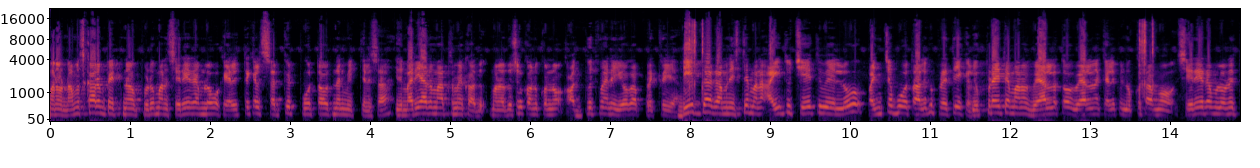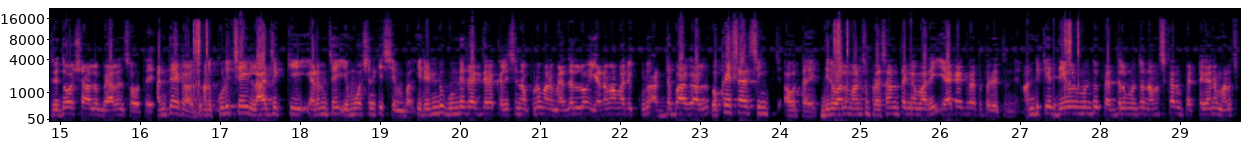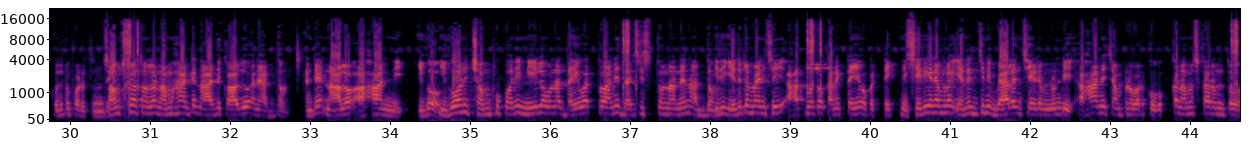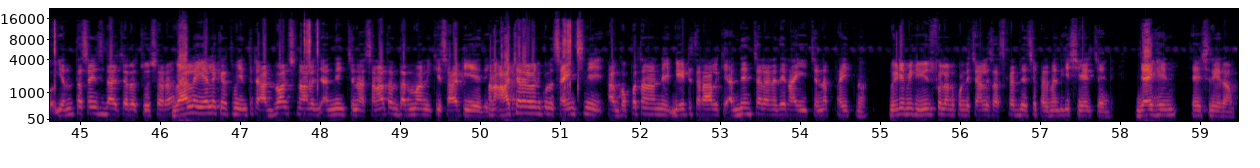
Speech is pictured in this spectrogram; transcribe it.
మనం నమస్కారం పెట్టినప్పుడు మన శరీరంలో ఒక ఎలక్ట్రికల్ సర్క్యూట్ పూర్తవుతుందని మీకు తెలుసా? ఇది మర్యాద మాత్రమే కాదు మన ఋషులు కనుక్కున్న ఒక అద్భుతమైన యోగా ప్రక్రియ. డీప్గా గమనిస్తే మన ఐదు చేతి వేళ్ళు పంచభూతాలకు ప్రతీకలు. ఎప్పుడైతే మనం వేళ్ళతో వేళ్ళను కలిపి నొక్కుతామో శరీరంలోని త్రిదోషాలు బ్యాలెన్స్ అవుతాయి. అంతేకాదు మన కుడి చేయి లాజిక్కి ఎడమ చేయి ఎమోషన్కి సింబల్. ఈ రెండు గుండె దగ్గర కలిసినప్పుడు మన మెదడులో ఎడమ మరియు కుడి అర్ధ భాగాలు ఒకేసారి సింక్ అవుతాయి. దీనివల్ల మనసు ప్రశాంతంగా మరి ఏకాగ్రత పెరుగుతుంది. అందుకే దేవుడి ముందు పెద్దల ముందు నమస్కారం పెట్టగానే మనసు కుదురుపడుతుంది సంస్కృతంలో నమహ అంటే నాది కాదు అని అర్థం. అంటే నాలో అహాన్ని ఇగో ఇగోని చంపుకొని నీలో ఉన్న దైవత్వాన్ని దర్శిస్తున్నానని అర్థం. ఇది ఎదుట మనిషి ఆత్మతో కనెక్ట్ అయ్యే ఒక టెక్నిక్. శరీరంలో ఎనర్జీని బ్యాలెన్స్ చేయడం నుండి అహాన్ని చంపడం వరకు ఒక్క నమస్కారంతో ఎంత సైన్స్ దాచారో చూసారా వేల ఏళ్ళ క్రితం ఇంతటి అడ్వాన్స్ నాలెడ్జ్ అందించిన సనాతన ధర్మానికి సాటి ఏది? మన ఆచారాలు అనుకున్న సైన్స్ని ఆ గొప్పతనాన్ని నేటి తరాలకి అందించాలనేదే నా ఈ చిన్న ప్రయత్నం. వీడియో మీకు యూజ్ఫుల్ అనుకుంటే ఛానల్ సబ్స్క్రైబ్ చేసి పది మందికి షేర్ చేయండి. జై హింద్ జై శ్రీరామ్.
